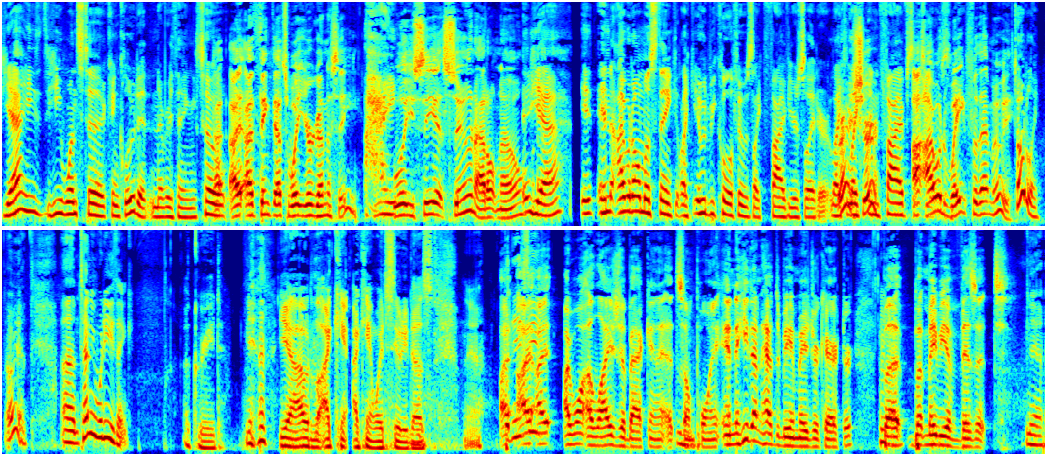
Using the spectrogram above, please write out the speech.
yeah he he wants to conclude it and everything. So I, I think that's what you're going to see. I- Will you see it soon? I don't know. yeah, it, and I would almost think like it would be cool if it was like five years later, like Right, like sure. in five. Six I, I would wait for that movie. totally. Oh yeah, um, Tiny, what do you think? Agreed. Yeah. Yeah, I would. I can't. I can't wait to see what he does. Yeah. I, I, I, I want Elijah back in it at some mm-hmm. point, and he doesn't have to be a major character, but but maybe a visit. Yeah.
